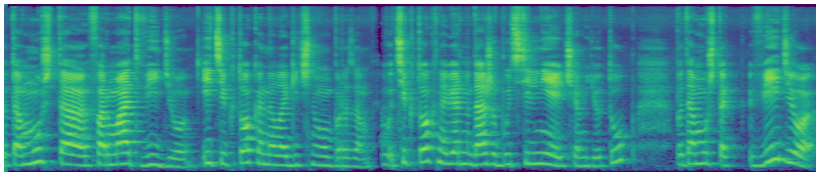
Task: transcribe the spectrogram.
потому что формат видео. И ТикТок аналогичным образом. ТикТок, наверное, даже будет сильнее, чем YouTube, потому что видео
